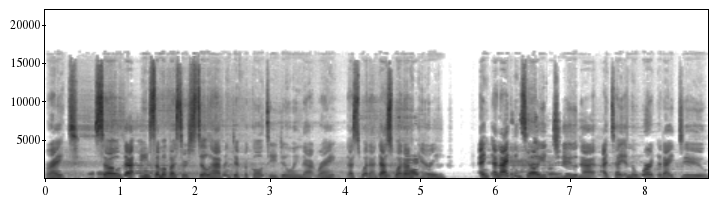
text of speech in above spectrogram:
Right? So that means some of us are still having difficulty doing that, right? That's what I, that's what I'm hearing. And and I can tell you too that I tell you in the work that I do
